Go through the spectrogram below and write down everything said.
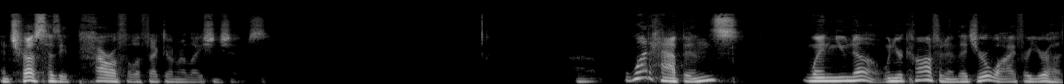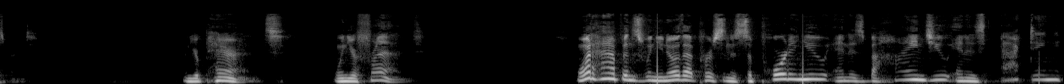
And trust has a powerful effect on relationships. Uh, what happens when you know, when you're confident that your wife or your husband when your parent, when your friend. What happens when you know that person is supporting you and is behind you and is acting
